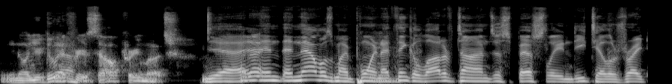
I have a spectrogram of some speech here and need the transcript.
you know you're doing yeah. it for yourself pretty much yeah and, and and that was my point i think a lot of times especially in detailers right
